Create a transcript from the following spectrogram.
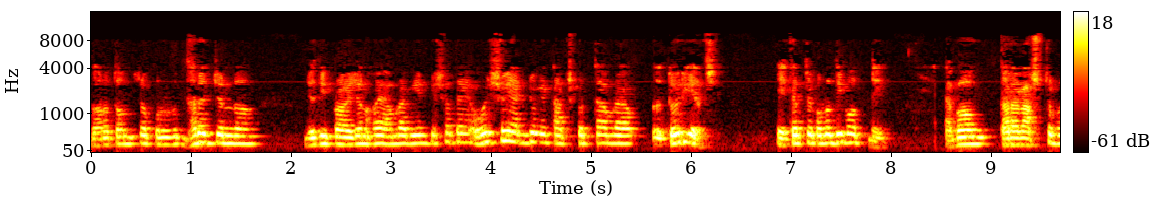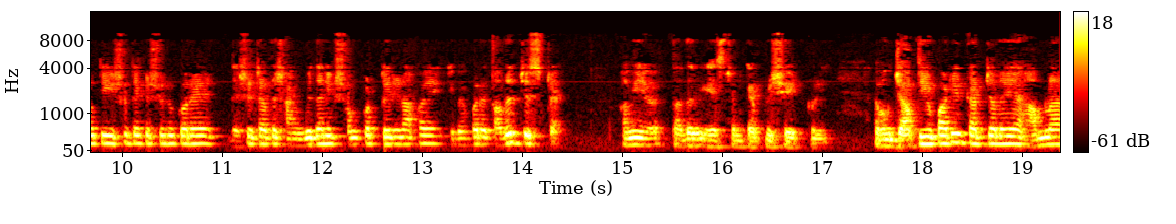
গণতন্ত্র পুনরুদ্ধারের জন্য যদি প্রয়োজন হয় আমরা বিএনপির সাথে অবশ্যই একযোগে কাজ করতে আমরা তৈরি আছি। এক্ষেত্রে কোনো দ্বিমত নেই। এবং তারা রাষ্ট্রপতি ইস্যু থেকে শুরু করে দেশে যাতে সাংবিধানিক সংকট তৈরি না হয়, এ ব্যাপারে তাদের যে স্ট্যান্ড আমি তাদের এই স্ট্যান্ডকে অ্যাপ্রিসিয়েট করি। এবং জাতীয় পার্টির কার্যালয়ে হামলা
